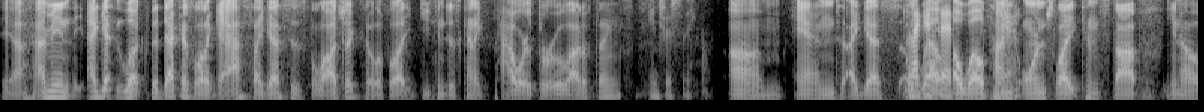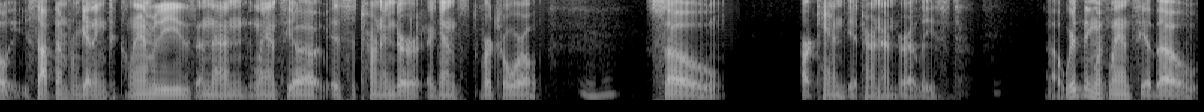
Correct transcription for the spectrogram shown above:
Yeah. I mean, I get, look, the deck has a lot of gas, I guess, is the logic of like you can just kind of power through a lot of things. Interesting. Um, and I guess a Like I well said, a well timed yeah. orange light can stop, you know, stop them from getting to calamities, and then Lancia is a turn ender against Virtual World, Mhm. so or can be a turn ender at least. Uh, weird thing with Lancia though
